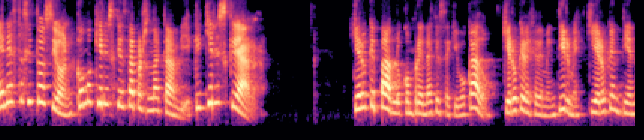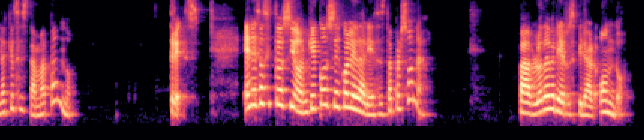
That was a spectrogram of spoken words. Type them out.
En esta situación, ¿cómo quieres que esta persona cambie? ¿Qué quieres que haga? Quiero que Pablo comprenda que está equivocado. Quiero que deje de mentirme. Quiero que entienda que se está matando. 3. En esa situación, ¿qué consejo le darías a esta persona? Pablo debería respirar hondo.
